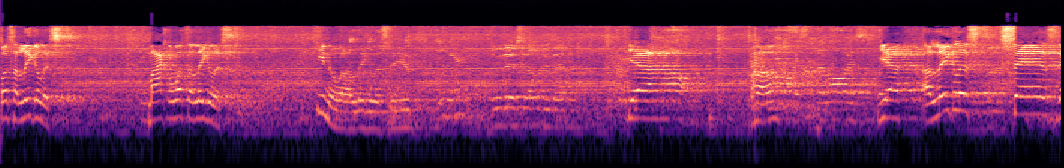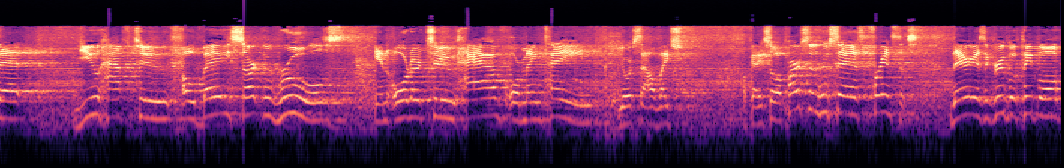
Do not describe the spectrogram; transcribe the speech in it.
What's a legalist? Michael, what's a legalist? You know what a legalist is. Do this, don't do that. Yeah. Huh? Yeah, a legalist says that you have to obey certain rules in order to have or maintain your salvation. Okay, so a person who says, for instance, there is a group of people,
